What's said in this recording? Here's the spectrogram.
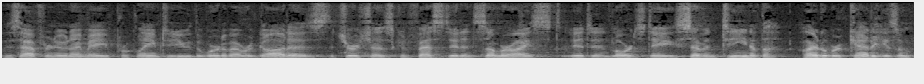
This afternoon, I may proclaim to you the word of our God as the church has confessed it and summarized it in Lord's Day 17 of the Heidelberg Catechism.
